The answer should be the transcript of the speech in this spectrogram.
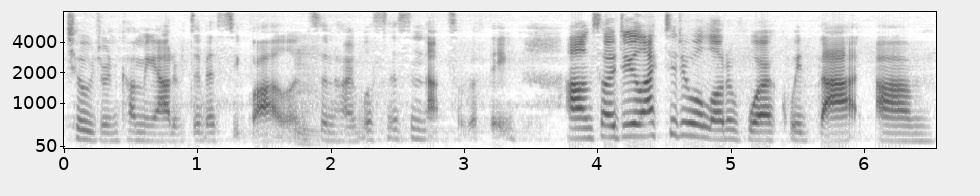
children coming out of domestic violence and homelessness and that sort of thing. Um, so I do like to do a lot of work with that. Um,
